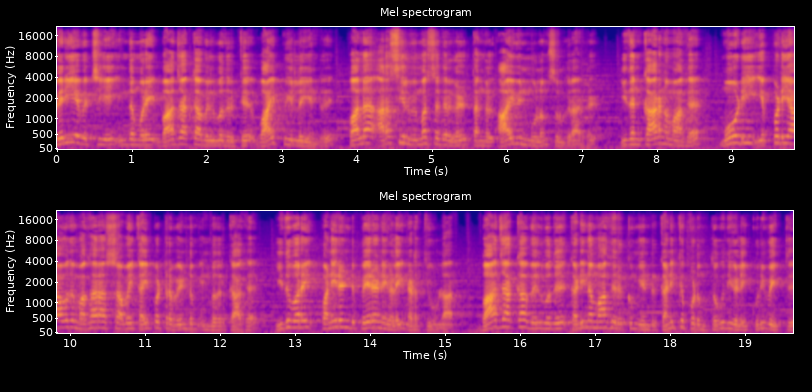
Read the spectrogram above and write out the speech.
பெரிய வெற்றியை இந்த முறை பாஜக வெல்வதற்கு வாய்ப்பு இல்லை என்று பல அரசியல் விமர்சகர்கள் தங்கள் ஆய்வின் மூலம் சொல்கிறார்கள். இதன் காரணமாக மோடி எப்படியாவது மகாராஷ்டிராவை கைப்பற்ற வேண்டும் என்பதற்காக இதுவரை பனிரெண்டு பேரணிகளை நடத்தியுள்ளார். பாஜக வெல்வது கடினமாக இருக்கும் என்று கணிக்கப்படும் தொகுதிகளை குறிவைத்து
